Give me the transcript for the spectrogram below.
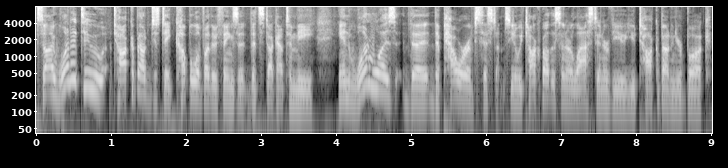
So I wanted to talk about just a couple of other things that, that stuck out to me. And one was the the power of systems. You know, we talk about this in our last interview. You talk about in your book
